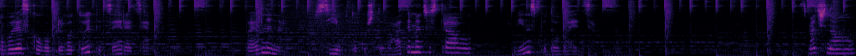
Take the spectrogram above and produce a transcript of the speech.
Обов'язково приготуйте цей рецепт. Впевнена, всім, хто куштуватиме цю страву, він сподобається. Смачного!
